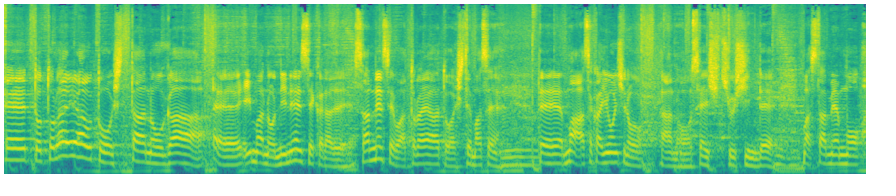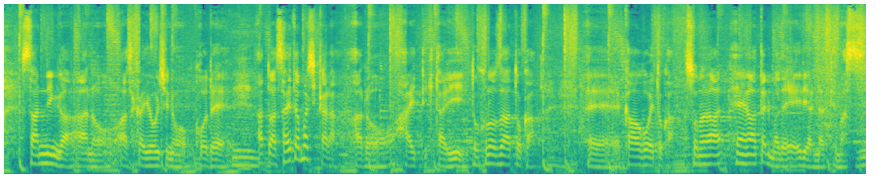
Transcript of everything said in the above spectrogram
えー、とトライアウトをしたのが、えー今の2年生からで3年生はトライアウトはしてません。で、まあ、朝霞4市のあの選手中心で、まあ、スタメンも3人があの朝霞4市の子であとは埼玉市からあの入ってきたり所沢とか、えー川越とかその辺あたりまでエリアになっています。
